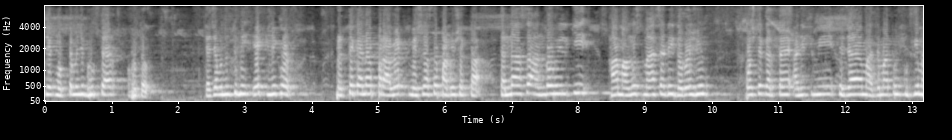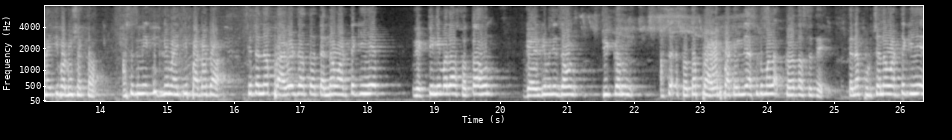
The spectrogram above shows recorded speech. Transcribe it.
ते एक मोठं म्हणजे ग्रुप तयार होतं. त्याच्यामधून तुम्ही एक क्लिकवर प्रत्येकाला प्रायव्हेट मेसेज असं पाठवू शकता. त्यांना असा अनुभव होईल की हा माणूस माझ्यासाठी दररोज येऊन पोस्ट करताय आणि तुम्ही त्याच्या माध्यमातून कुठली माहिती पाठवू शकता. असं तुम्ही कुठली माहिती पाठवता ते त्यांना प्रायव्हेट जातं. त्यांना वाटतं की हे व्यक्तीने मला स्वतःहून गॅलरीमध्ये जाऊन क्लिक करून असं स्वतः प्रायव्हेट पाठवले असं तुम्हाला कळत असतं ते. त्यांना पुढच्यांना वाटतं की हे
